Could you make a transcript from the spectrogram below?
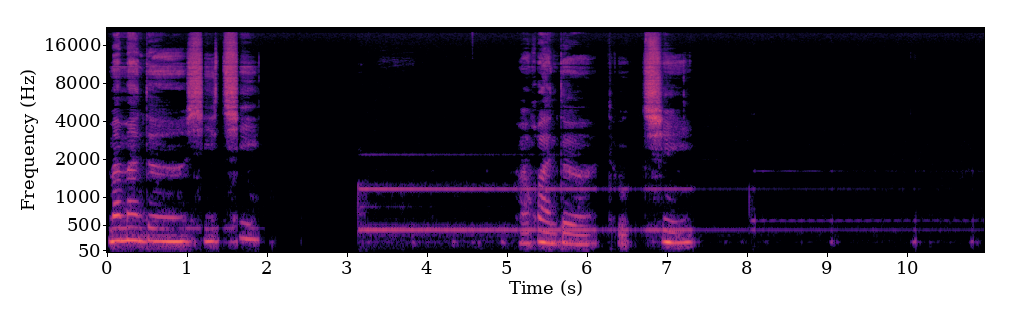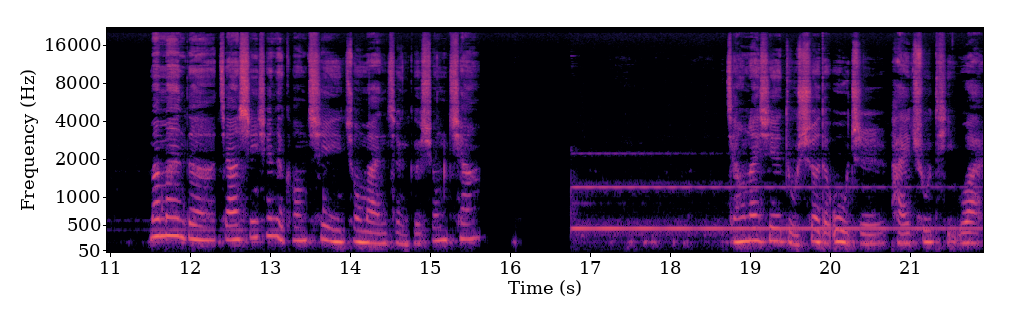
慢慢的吸气，缓缓的吐气，慢慢的将新鲜的空气充满整个胸腔，将那些堵塞的物质排出体外。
